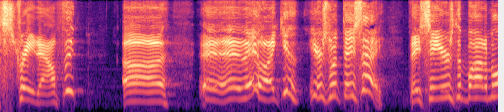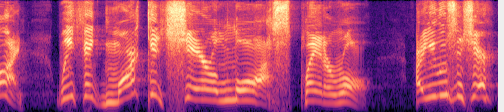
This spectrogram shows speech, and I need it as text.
straight outfit. Uh, they like you. Here's what they say. They say here's the bottom line. We think market share loss played a role. Are you losing share?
